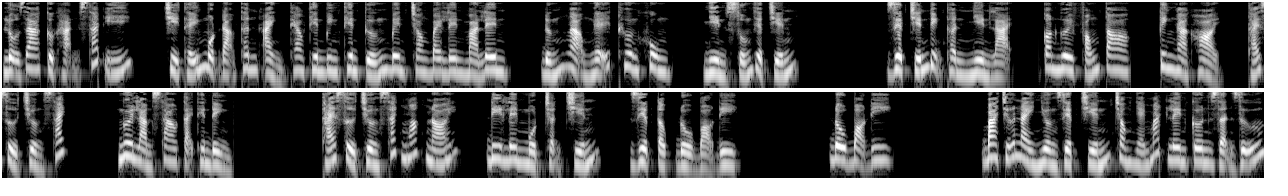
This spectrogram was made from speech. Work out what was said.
lộ ra cực hạn sát ý. Chỉ thấy một đạo thân ảnh theo thiên binh thiên tướng bên trong bay lên mà lên, đứng ngạo nghễ thương khung, nhìn xuống Diệp Chiến. Diệp Chiến định thần nhìn lại, con ngươi phóng to, kinh ngạc hỏi: Thái sử Trường Sách, ngươi làm sao tại thiên đình thái sử trường sách ngoác nói đi lên một trận chiến diệp tộc đổ bỏ đi. Đổ bỏ đi. Ba chữ này nhường diệp chiến trong nháy mắt lên cơn giận dữ.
